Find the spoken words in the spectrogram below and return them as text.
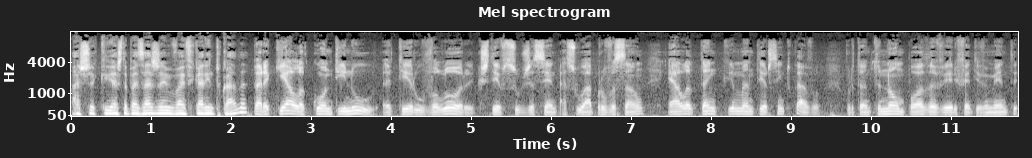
Acha que esta paisagem vai ficar intocada? Para que ela continue a ter o valor que esteve subjacente à sua aprovação, ela tem que manter-se intocável. Portanto, não pode haver efetivamente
